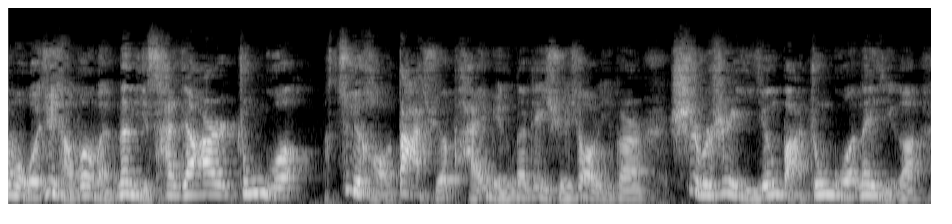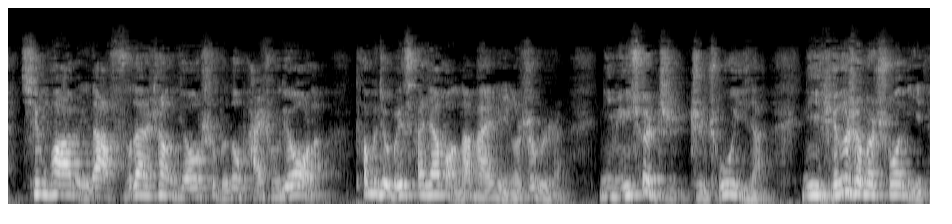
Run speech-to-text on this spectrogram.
么我就想问问，那你参加二中国最好大学排名的这学校里边，是不是已经把中国那几个清华、北大、复旦、上交是不是都排除掉了？他们就没参加榜单排名，是不是？你明确指指出一下，你凭什么说你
